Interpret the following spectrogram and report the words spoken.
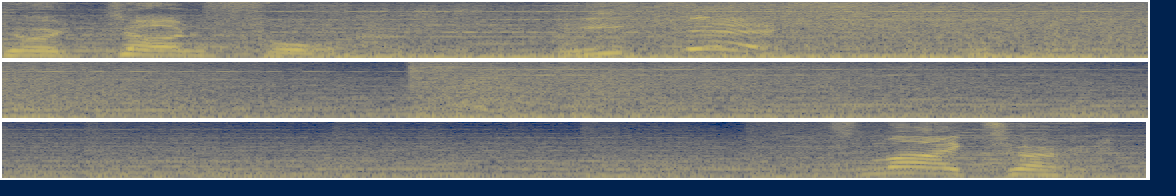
You're done for. Eat this! It's my turn.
